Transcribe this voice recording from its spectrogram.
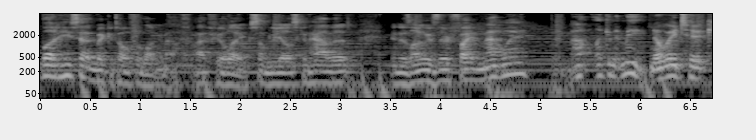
but he's had Mecatol for long enough. I feel like somebody else can have it, and as long as they're fighting that way, they're not looking at me. Nobody took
